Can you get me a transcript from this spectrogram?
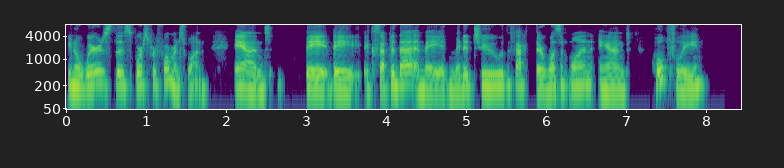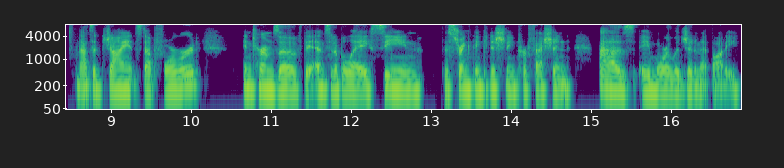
you know, where's the sports performance one? And they they accepted that and they admitted to the fact there wasn't one. And hopefully that's a giant step forward in terms of the NCAA seeing the strength and conditioning profession as a more legitimate body.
